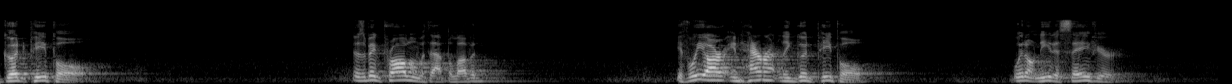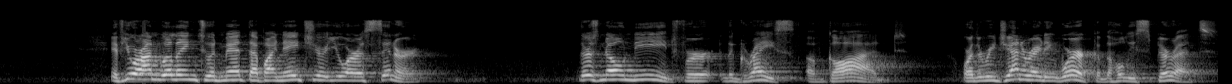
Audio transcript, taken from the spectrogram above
good people. There's a big problem with that, beloved. If we are inherently good people, we don't need a Savior. If you are unwilling to admit that by nature you are a sinner, there's no need for the grace of God or the regenerating work of the Holy Spirit.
